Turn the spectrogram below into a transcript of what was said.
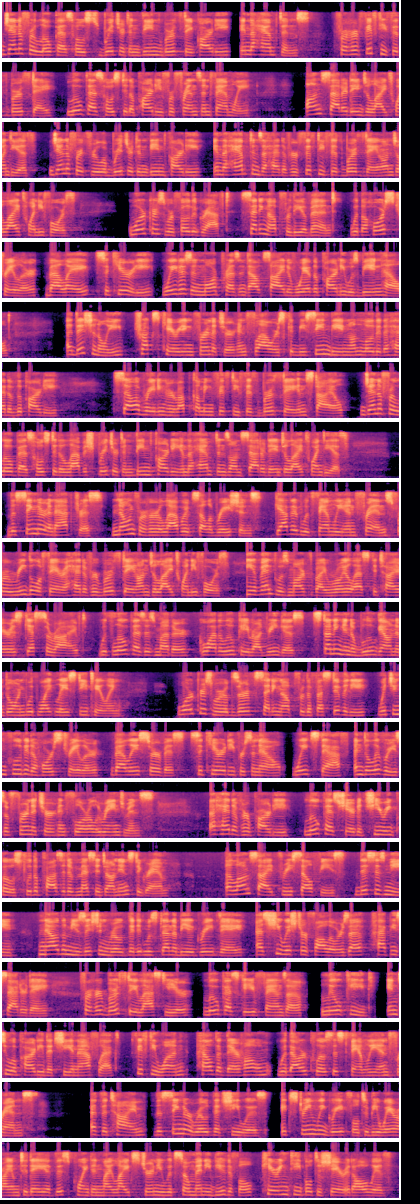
Jennifer Lopez hosts Bridgerton themed birthday party in the Hamptons. For her 55th birthday, Lopez hosted a party for friends and family. On Saturday, July 20th, Jennifer threw a Bridgerton themed party in the Hamptons ahead of her 55th birthday on July 24th. Workers were photographed, setting up for the event, with a horse trailer, ballet, security, waiters and more present outside of where the party was being held. Additionally, trucks carrying furniture and flowers could be seen being unloaded ahead of the party. Celebrating her upcoming 55th birthday in style, Jennifer Lopez hosted a lavish Bridgerton-themed party in the Hamptons on Saturday, July 20th. The singer and actress, known for her elaborate celebrations, gathered with family and friends for a regal affair ahead of her birthday on July 24th. The event was marked by royal escutire as guests arrived, with Lopez's mother, Guadalupe Rodriguez, stunning in a blue gown adorned with white lace detailing. Workers were observed setting up for the festivity, which included a horse trailer, ballet service, security personnel, wait staff, and deliveries of furniture and floral arrangements. Ahead of her party, Lopez shared a cheery post with a positive message on Instagram. Alongside three selfies, this is me. Now the musician wrote that it was gonna be a great day, as she wished her followers a happy Saturday. For her birthday last year, Lopez gave fans a Lil peek into a party that she and Affleck, 51, held at their home with our closest family and friends. At the time, the singer wrote that she was extremely grateful to be where I am today at this point in my life's journey with so many beautiful, caring people to share it all with.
